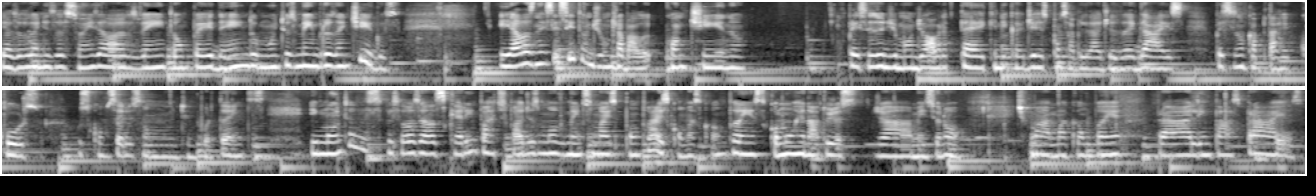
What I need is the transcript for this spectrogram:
e as organizações elas vêm então perdendo muitos membros antigos. E elas necessitam de um trabalho contínuo, precisam de mão de obra técnica, de responsabilidades legais, precisam captar recursos, os conselhos são muito importantes. E muitas das pessoas elas querem participar dos movimentos mais pontuais, como as campanhas, como o Renato já, já mencionou, tipo uma, uma campanha para limpar as praias,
